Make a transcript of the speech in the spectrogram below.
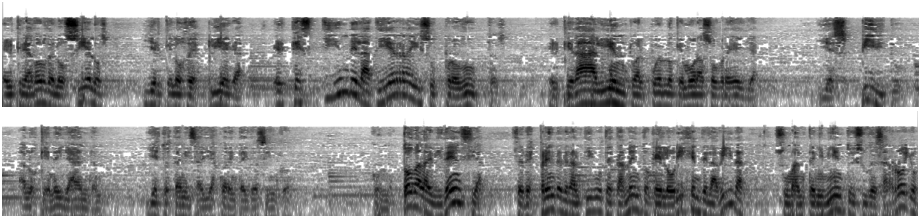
el creador de los cielos y el que los despliega, el que extiende la tierra y sus productos, el que da aliento al pueblo que mora sobre ella y espíritu a los que en ella andan. Y esto está en Isaías 42.5. Con toda la evidencia se desprende del Antiguo Testamento que el origen de la vida, su mantenimiento y su desarrollo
